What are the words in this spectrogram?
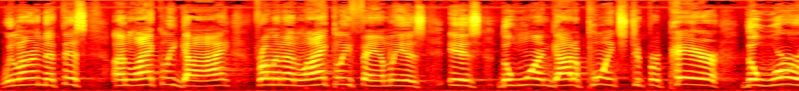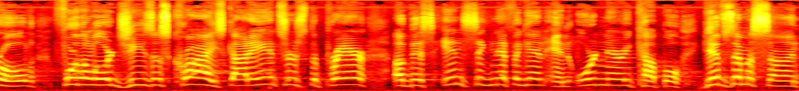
We learn that this unlikely guy from an unlikely family is, is the one God appoints to prepare the world for the Lord Jesus Christ. God answers the prayer of this insignificant and ordinary couple, gives them a son.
